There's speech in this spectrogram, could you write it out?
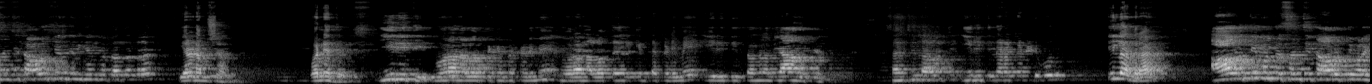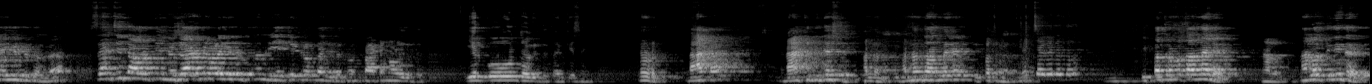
ಸಂಚಿತ ಆವೃತ್ತಿ ಅಂತ ನಿಮ್ಗೆ ಏನ್ ಗೊತ್ತಾತಂದ್ರೆ, ಎರಡು ಅಂಶ ಅದು ಒಂದೇದು ಈ ರೀತಿ ನೂರ ನಲವತ್ತಕ್ಕಿಂತ ಕಡಿಮೆ ನೂರ ನಲವತ್ತೈದಕ್ಕಿಂತ ಕಡಿಮೆ ಈ ರೀತಿ ಇತ್ತಂದ್ರೆ ಅದು ಯಾವ ಆವೃತ್ತಿ ಅದು ಸಂಚಿತ ಆವೃತ್ತಿ ಈ ರೀತಿ ಕಂಡು ಕಂಡುಹಿಡಿಬಹುದು ಇಲ್ಲಾಂದ್ರ ಆವೃತ್ತಿ ಮತ್ತು ಸಂಚಿತ ಆವೃತ್ತಿ ಒಳಗೆ ಹೇಗಿರ್ತದೆ ಅಂದ್ರೆ ಸಂಚಿತ ಆವೃತ್ತಿ ಮೆಜಾರಿಟಿ ಒಳಗೆ ಇರ್ತದೆ ಅಂದ್ರೆ ಏಕೀಕರಣದಾಗ ಇರುತ್ತೆ ಒಂದು ಪ್ಯಾಟರ್ನ್ ಒಳಗೆ ಇರ್ತದೆ. ಇರ್ಕೋಂತ ಹೋಗಿರ್ತದೆ ಅಂಕಿ ಸಂಖ್ಯೆ. ನೋಡ್ರಿ ನಾಲ್ಕ ನಾಲ್ಕು ಎಷ್ಟು ಹನ್ನೊಂದು. ಹನ್ನೊಂದು ಆದ್ಮೇಲೆ ಇಪ್ಪತ್ತೊಂಬತ್ತು ಹೆಚ್ಚಾಗಿರ್ತದಲ್ಲ ಇಪ್ಪತ್ತೊಂಬತ್ತು ಆದ್ಮೇಲೆ ನಲ್ವತ್ತು. ನಲವತ್ತು ಇದ್ದಿದ್ದು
